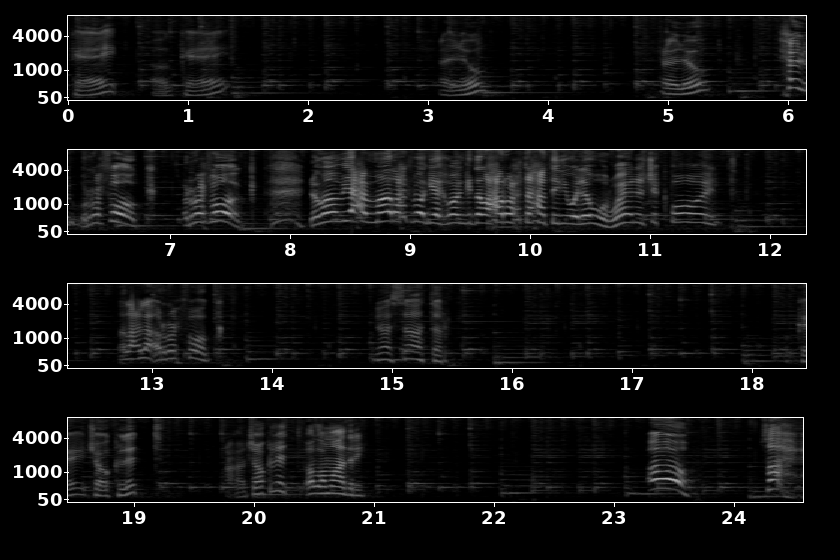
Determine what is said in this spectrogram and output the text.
okay okay. حلو. حلو. حلو نروح فوق نروح فوق. لو ما في أحد ما رحت فوق يا إخوان كنت راح أروح تحت هني وأدور وين ال checkpoint طلع لا نروح فوق. يا ساتر. okay chocolate آه، شوكليت والله ما أدري. أوه صح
